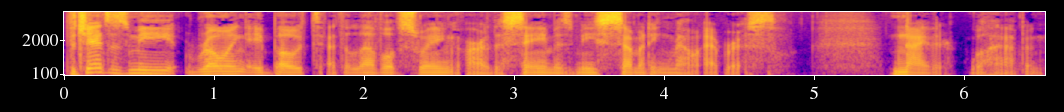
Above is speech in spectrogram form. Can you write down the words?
The chances of me rowing a boat at the level of swing are the same as me summiting Mount Everest. Neither will happen.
